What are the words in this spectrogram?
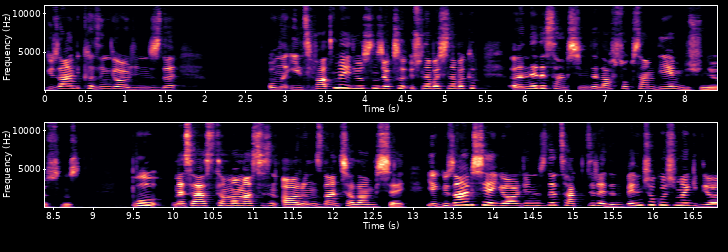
Güzel bir kadın gördüğünüzde ona iltifat mı ediyorsunuz yoksa üstüne başına bakıp e, ne desem şimdi laf soksam diye mi düşünüyorsunuz? Bu mesela tamamen sizin auranızdan çalan bir şey. Ya güzel bir şey gördüğünüzde takdir edin. Benim çok hoşuma gidiyor.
